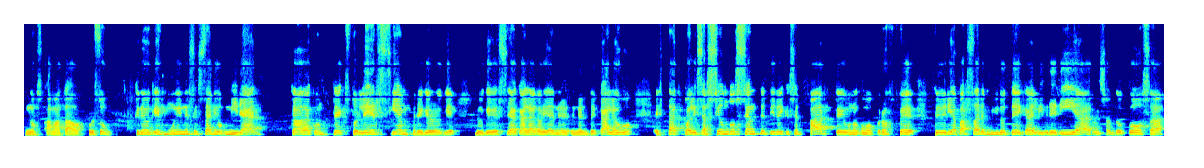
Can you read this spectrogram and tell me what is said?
nos ha matado. Por eso creo que es muy necesario mirar cada contexto, leer siempre, creo que lo que decía acá la Gabriela en el, decálogo, esta actualización docente tiene que ser parte, uno como profe debería pasar en biblioteca, en librería, revisando cosas,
